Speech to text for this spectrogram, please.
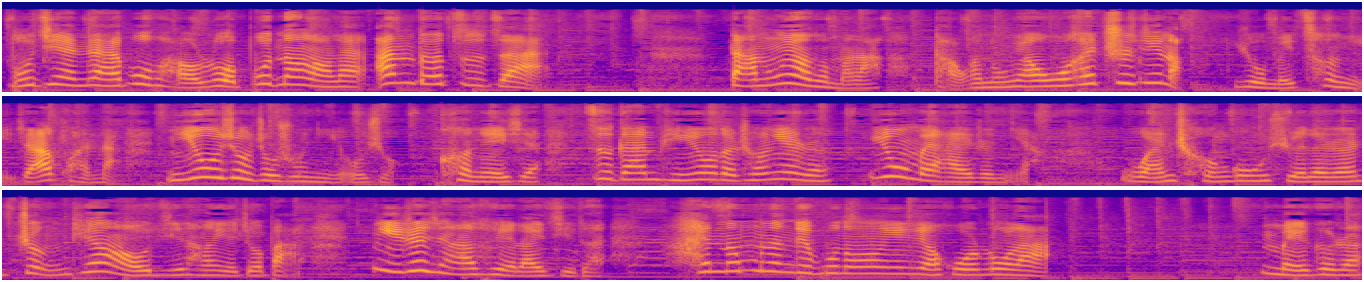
不欠债，不跑路，不当老赖，安得自在？打农药怎么了？打完农药我还吃鸡呢，又没蹭你家宽带。你优秀就说你优秀，可那些自甘平庸的成年人又没挨着你啊。玩成功学的人整天熬鸡汤也就罢了，你这假腿来挤兑，还能不能给普通人一点活路啦？每个人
